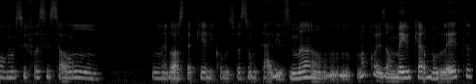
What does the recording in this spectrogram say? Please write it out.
como se fosse só um, um negócio daquele, como se fosse um talismã, uma coisa, um meio que amuleto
